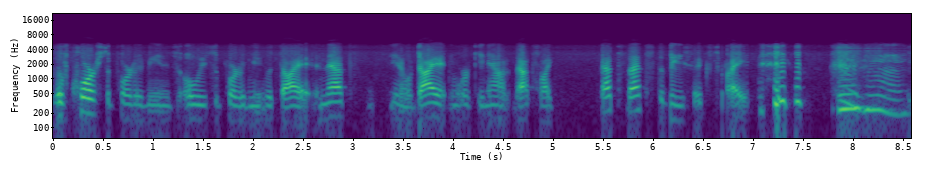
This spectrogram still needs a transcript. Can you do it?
of course supported me and has always supported me with diet, and that's you know diet and working out. That's like that's that's the basics, right? mm-hmm.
